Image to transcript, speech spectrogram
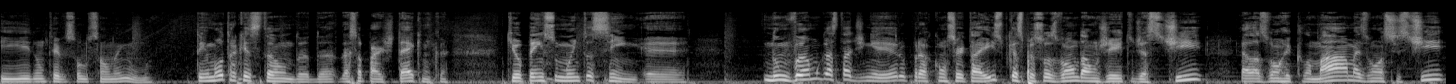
e não teve solução nenhuma. Tem uma outra questão da, da, dessa parte técnica que eu penso muito assim. É não vamos gastar dinheiro para consertar isso, porque as pessoas vão dar um jeito de assistir, elas vão reclamar, mas vão assistir,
